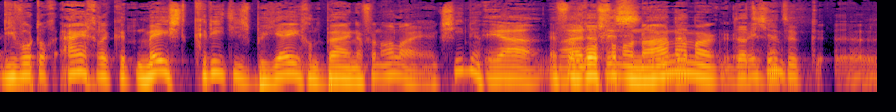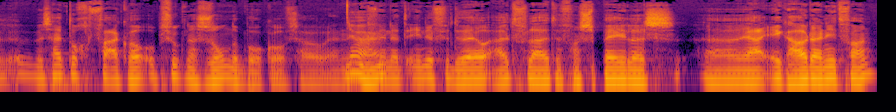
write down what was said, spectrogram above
die wordt toch eigenlijk het meest kritisch bejegend bijna van alle Ajaxiden. Ja, Even maar los van Onana, dat, maar dat is je? natuurlijk. eh, we zijn toch vaak wel op zoek naar zondebokken of zo. En Ja, ik vind het individueel uitfluiten van spelers. eh, ja, ik hou daar niet van.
